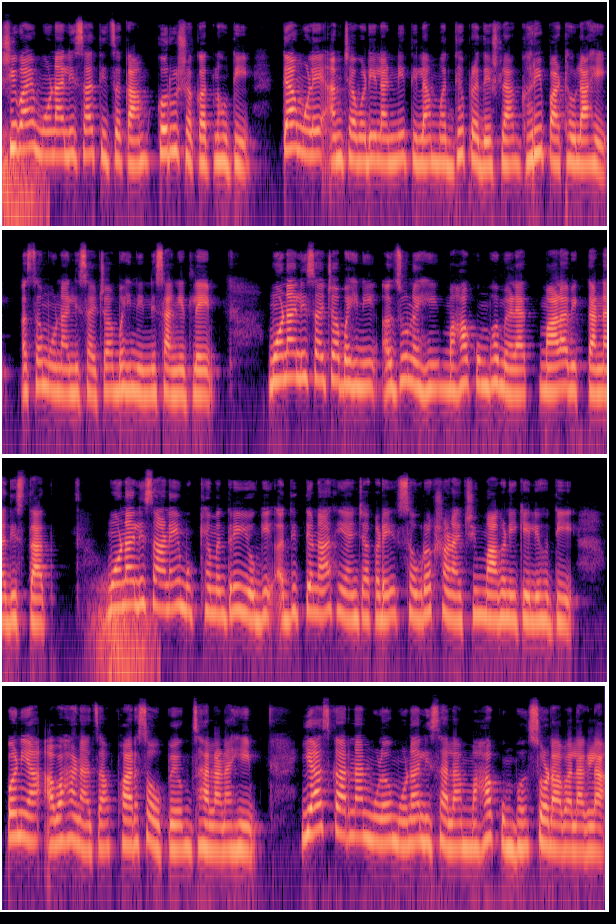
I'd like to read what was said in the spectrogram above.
शिवाय मोनालिसा तिचं काम करू शकत नव्हती. त्यामुळे आमच्या वडिलांनी तिला मध्य प्रदेशला घरी पाठवलं आहे असं मोनालिसाच्या बहिणींनी सांगितले. मोनालिसाच्या बहिणी अजूनही महाकुंभ मेळ्यात माळा विकताना दिसतात. मोनालिसाने मुख्यमंत्री योगी आदित्यनाथ यांच्याकडे संरक्षणाची मागणी केली होती पण या आवाहनाचा फारसा उपयोग झाला नाही. याच कारणांमुळे मोनालिसाला महाकुंभ सोडावा लागला.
